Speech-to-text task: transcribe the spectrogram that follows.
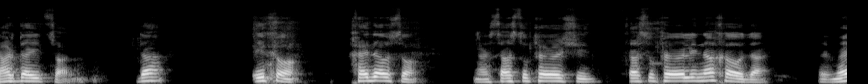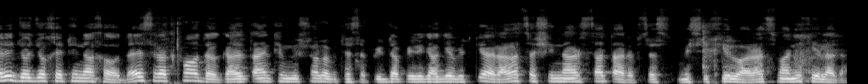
გარდაიცვალა და იქო ხედავსო სასუფეველში სასუფეველი ნახავ და მე ჯოჯოხეთი ნახავ და ეს რა თქმა უნდა გადატანითი მნიშვნელობით ესე პირდაპირ გაგებით კი არა რაღაცა შინაარს ატარებს ეს მისი ხილვა რაც მან იხილა და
